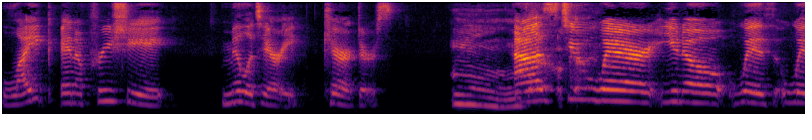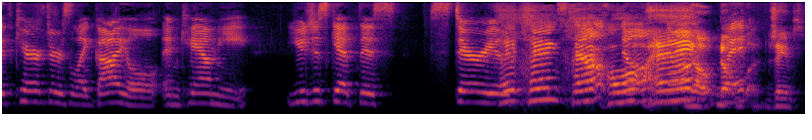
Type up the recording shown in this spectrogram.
like and appreciate military characters. Mm, as to where you know with with characters like Guile and Cammy, you just get this stereo. Hey, hey, hey, No, hold, no, hey. No, no, James.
